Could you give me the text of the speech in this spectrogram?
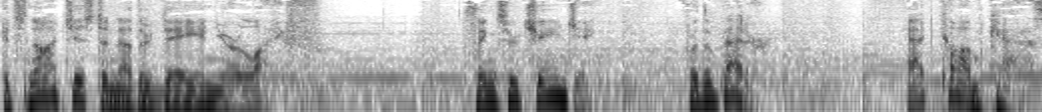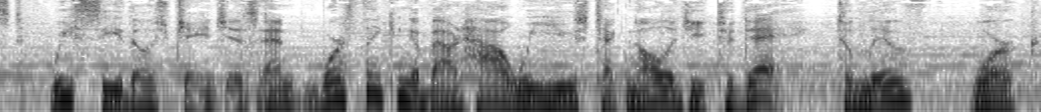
It's not just another day in your life. Things are changing for the better. At Comcast, we see those changes and we're thinking about how we use technology today to live, work,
